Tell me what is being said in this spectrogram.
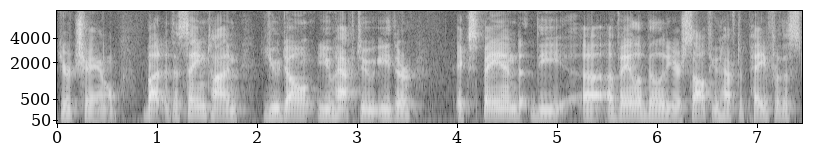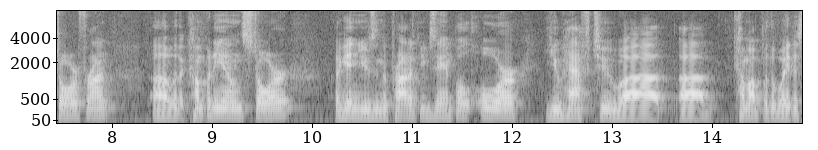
your channel, but at the same time, you don't. You have to either expand the uh, availability yourself. You have to pay for the storefront uh, with a company-owned store. Again, using the product example, or you have to uh, uh, come up with a way to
